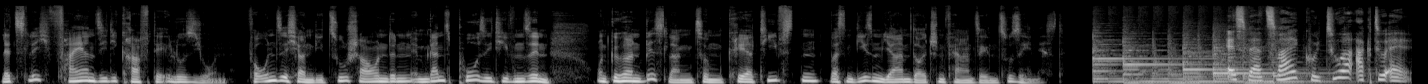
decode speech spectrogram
Letztlich feiern sie die Kraft der Illusion verunsichern die Zuschauenden im ganz positiven Sinn und gehören bislang zum kreativsten, was in diesem Jahr im deutschen Fernsehen zu sehen ist. SWR 2 Kultur aktuell.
